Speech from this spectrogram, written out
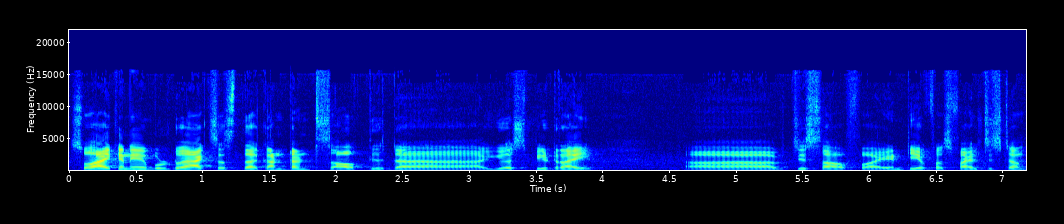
So I can able to access the contents of this uh, USB drive uh, which is of uh, NTFS file system.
